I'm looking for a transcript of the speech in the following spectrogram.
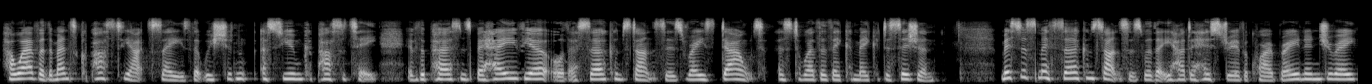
However, the Mental Capacity Act says that we shouldn't assume capacity if the person's behaviour or their circumstances raise doubt as to whether they can make a decision. Mr. Smith's circumstances were that he had a history of acquired brain injury,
